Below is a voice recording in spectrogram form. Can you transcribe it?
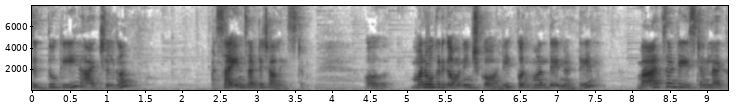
సిద్ధుకి యాక్చువల్గా సైన్స్ అంటే చాలా ఇష్టం. మనం ఒకటి గమనించుకోవాలి. కొంతమంది ఏంటంటే మ్యాథ్స్ అంటే ఇష్టం లేక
